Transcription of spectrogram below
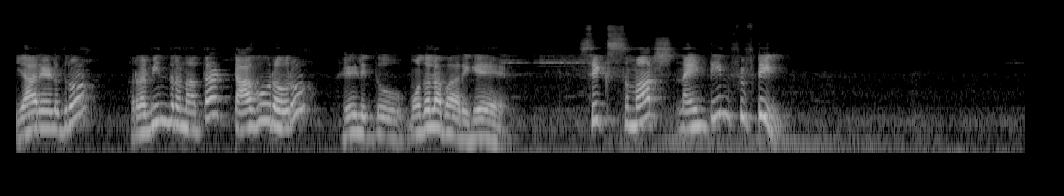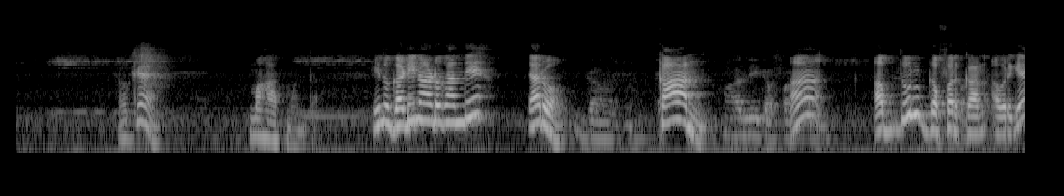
ಯಾರು ಹೇಳಿದ್ರು? ರವೀಂದ್ರನಾಥ ಟಾಗೂರ್ ಅವರು ಹೇಳಿದ್ದು ಮೊದಲ ಬಾರಿಗೆ. Six March nineteen fifteen okay? Mahatma ಅಂತ. ಇನ್ನು ಗಡಿನಾಡು ಗಾಂಧಿ, ಯಾರು? ಖಾನ್. ಅಬ್ದುಲ್ ಗಫರ್ ಖಾನ್ ಅವರಿಗೆ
